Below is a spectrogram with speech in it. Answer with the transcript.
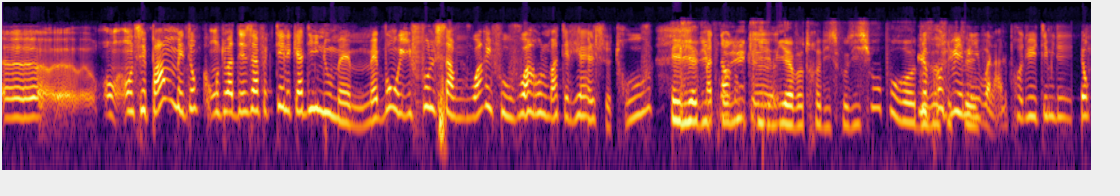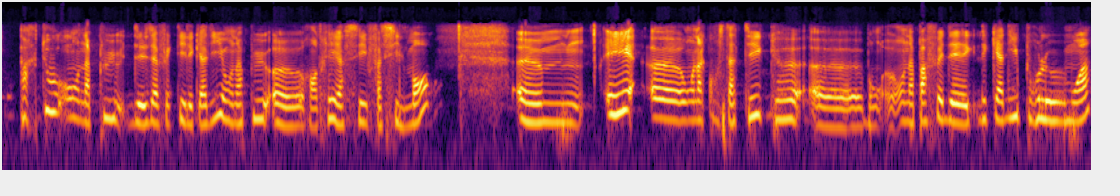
euh, on ne sait pas, mais donc on doit désinfecter les caddies nous-mêmes. Mais bon, il faut le savoir, il faut voir où le matériel se trouve. Et il y a du Maintenant, produit donc, qui est mis à votre disposition pour euh, Le désinfecter produit est mis, voilà, le produit est mis. Donc partout, on a pu désinfecter les caddies, on a pu euh, rentrer assez facilement. Euh, et euh, on a constaté que euh, bon, on n'a pas fait des, des, caddies pour le mois,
